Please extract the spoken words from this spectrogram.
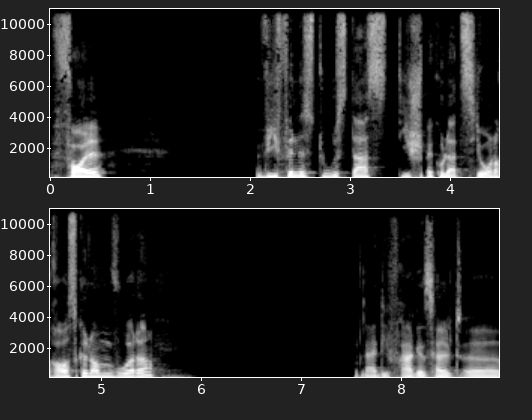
voll. Wie findest du es, dass die Spekulation rausgenommen wurde? Na, die Frage ist halt, äh,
